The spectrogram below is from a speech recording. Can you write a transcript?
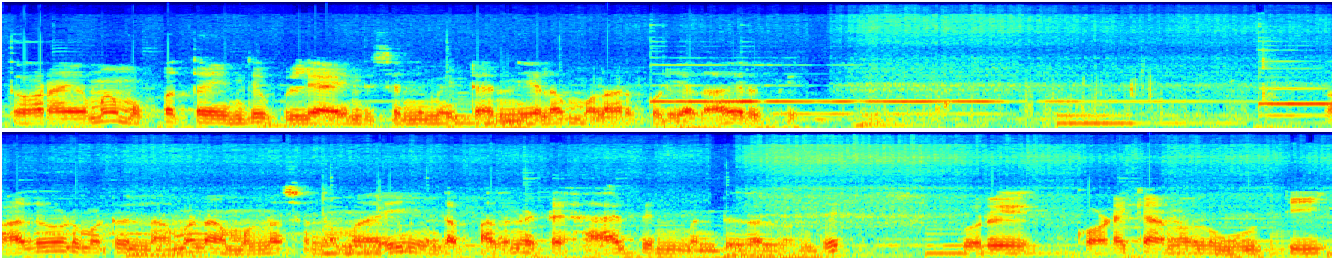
தோராயமாக முப்பத்தைந்து புள்ளி ஐந்து சென்டிமீட்டர் நீளம் வளரக்கூடியதாக இருக்குது அதோடு மட்டும் இல்லாமல் நான் முன்ன சொன்ன மாதிரி இந்த பதினெட்டு ஹேர்பின் மண்டுகள் வந்து ஒரு கொடைக்கானல் ஊட்டி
